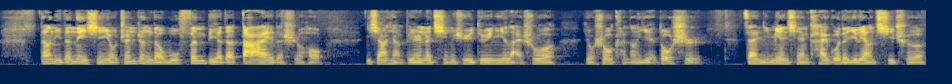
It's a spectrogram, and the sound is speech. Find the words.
当你的内心有真正的无分别的大爱的时候，你想想别人的情绪对于你来说，有时候可能也都是在你面前开过的一辆汽车，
